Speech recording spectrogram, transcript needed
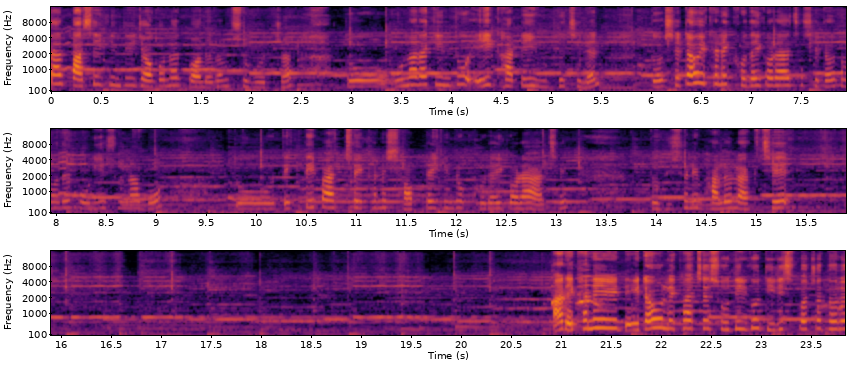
তার পাশেই কিন্তু এই জগন্নাথ বলরাম সুভদ্রা। তো ওনারা কিন্তু এই ঘাটেই উঠেছিলেন। তো সেটাও এখানে খোদাই করা আছে, সেটাও তোমাদের পড়িয়ে শোনাবো। তো দেখতেই পাচ্ছ এখানে সবটাই কিন্তু খোদাই করা আছে। তো ভীষণই ভালো লাগছে। আর এখানে এটাও লেখা আছে, সুদীর্ঘ তিরিশ বছর ধরে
